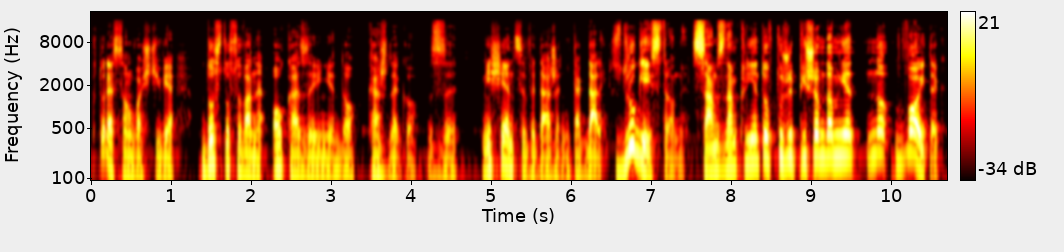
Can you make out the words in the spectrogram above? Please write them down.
które są właściwie dostosowane okazyjnie do każdego z miesięcy wydarzeń i tak dalej. Z drugiej strony, sam znam klientów, którzy piszą do mnie: No, Wojtek,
